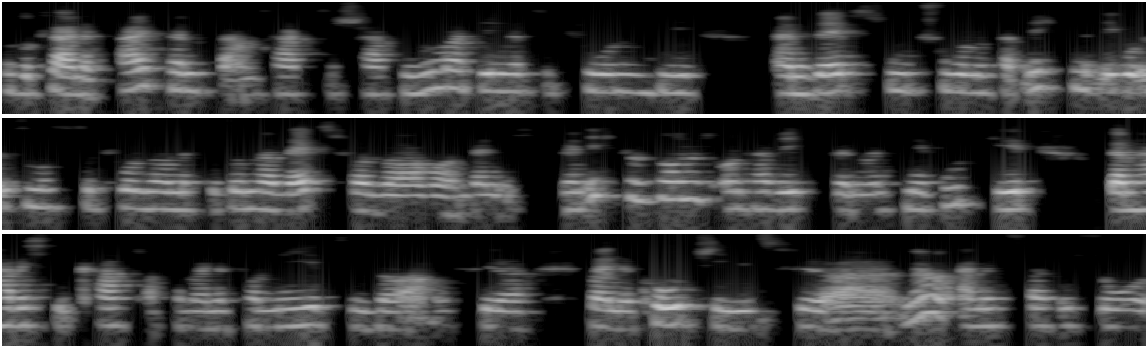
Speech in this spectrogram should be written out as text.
Und so kleine Zeitfenster am Tag zu schaffen, nur mal Dinge zu tun, die einem selbst gut tun. Es hat nichts mit Egoismus zu tun, sondern mit gesunder Selbstversorge. Und wenn ich, wenn ich gesund unterwegs bin, wenn es mir gut geht, dann habe ich die Kraft, auch für meine Familie zu sorgen, für meine Coaches, für ne, alles, was ich so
